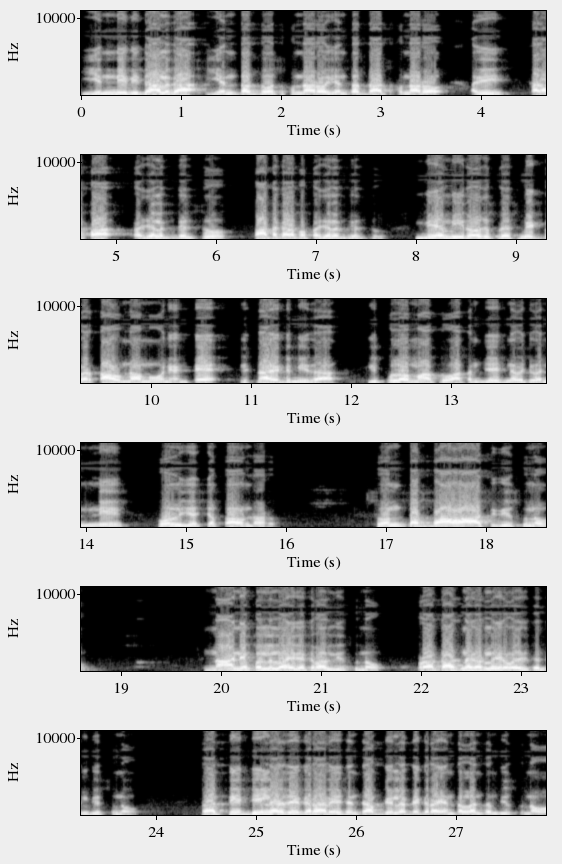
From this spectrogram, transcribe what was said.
ఎన్ని విధాలుగా ఎంత దోచుకున్నారో ఎంత దాచుకున్నారో అది కడప ప్రజలకు తెలుసు పాత కడప ప్రజలకు తెలుసు. మేము ఈరోజు ప్రెస్ మీట్ పెడతా ఉన్నాము అని అంటే కృష్ణారెడ్డి మీద క్లిప్పులో మాకు అతను చేసినవన్నీ ఫోన్లు చేసి చెప్తా ఉన్నారు. సొంత భావ ఆస్తి తీసుకున్నావు. నాణ్యపల్లిలో ఐదు ఎకరాలు తీసుకున్నావు. ప్రకాష్ నగర్లో ఇరవై ఐదు సెంట్లు తీసుకున్నావు. ప్రతి డీలర్ దగ్గర రేషన్ షాప్ డీలర్ దగ్గర ఎంత లంచం తీసుకున్నావో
